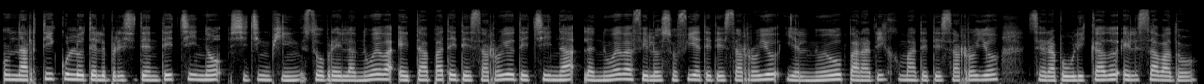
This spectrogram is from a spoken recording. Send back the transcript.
Un artículo del presidente chino Xi Jinping sobre la nueva etapa de desarrollo de China, la nueva filosofía de desarrollo y el nuevo paradigma de desarrollo será publicado el sábado.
